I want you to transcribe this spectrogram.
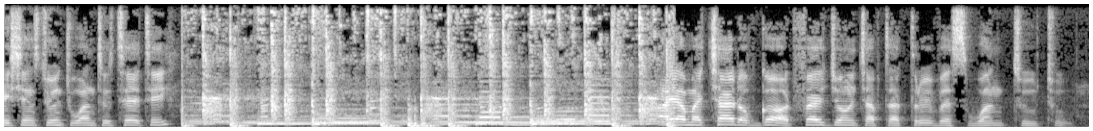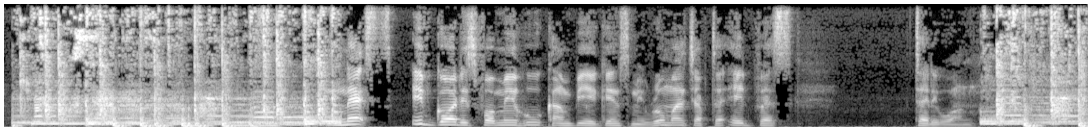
Declarations 21 to 30. I am a child of God. 1 John chapter 3 verse 1 to 2. Next, if God is for me, who can be against me? Romans chapter 8 verse 31.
